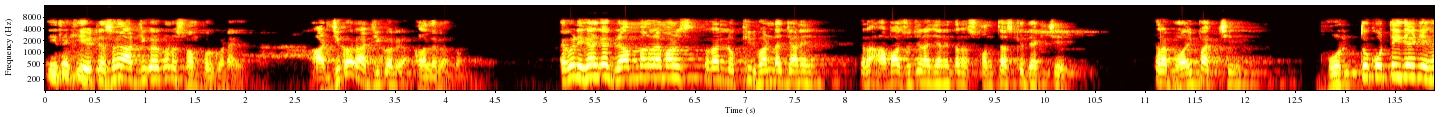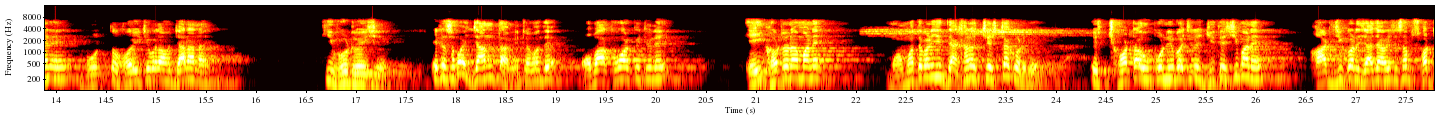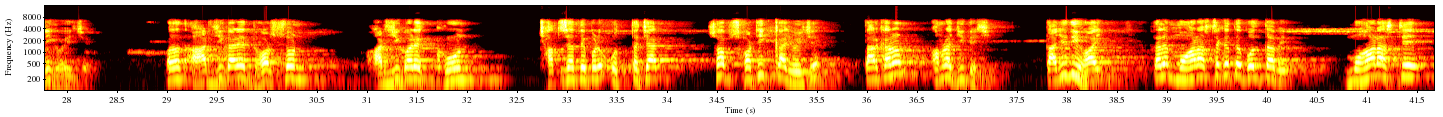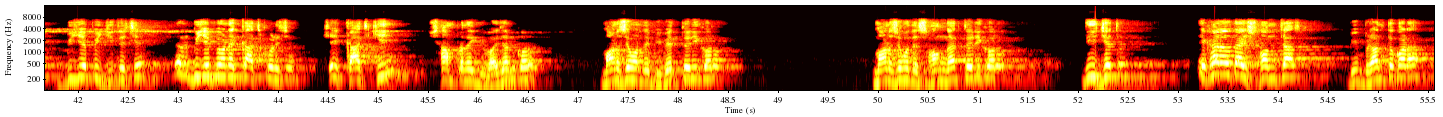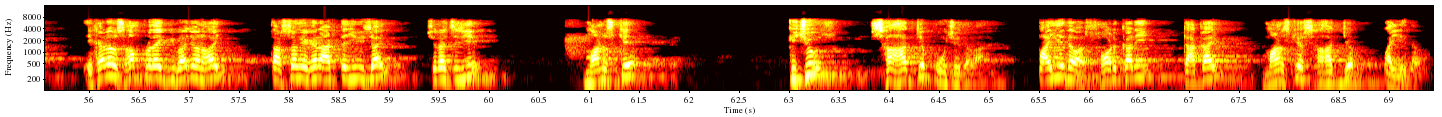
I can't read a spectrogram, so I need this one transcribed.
এটা কি, এটার সঙ্গে আর্জি করার কোনো সম্পর্ক নাই। আর্জি কর আর্জি করে আলাদা ব্যাপার। এখন এখানকার গ্রাম বাংলার মানুষ, তারা লক্ষ্মীর ভাণ্ডার জানে, তারা আবাস যোজনা জানে, তারা সন্ত্রাসকে দেখছে, তারা ভয় পাচ্ছে। ভোট তো করতেই দেয়নি এখানে, ভোট তো হয়েছে বলে আমার জানা নাই। কি ভোট হয়েছে? এটা সবাই জানতাম, এটার মধ্যে অবাক হওয়ার কিছু নেই। এই ঘটনা মানে মমতা ব্যানার্জি দেখানোর চেষ্টা করবে, যে ছটা উপনির্বাচনে জিতেছি মানে আরজি করে যা যা হয়েছে সব সঠিক হয়েছে। অর্থাৎ আরজি করে ধর্ষণ, আরজি করে খুন ছাত্রছাত্রীর উপরে অত্যাচার, সব সঠিক কাজ হয়েছে। তার কারণ আমরা জিতেছি। তা যদি হয়, তাহলে মহারাষ্ট্রকে তো বলতে হবে, মহারাষ্ট্রে বিজেপি জিতেছে, তাহলে বিজেপি অনেক কাজ করেছে। সেই কাজ কি? সাম্প্রদায়িক বিভাজন করো, মানুষের মধ্যে বিভেদ তৈরি করো, মানুষের মধ্যে সংঘাত তৈরি করো, দিয়ে যেত এখানেও তাই সন্ত্রাস বিভ্রান্ত করা, এখানেও সাম্প্রদায়িক বিভাজন হয়। তার সঙ্গে এখানে আটটা জিনিস হয়, সেটা হচ্ছে মানুষকে কিছু সাহায্য পৌঁছে দেওয়া পাইয়ে দেওয়া সরকারি টাকায় মানুষকে সাহায্য পাইয়ে দেওয়া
